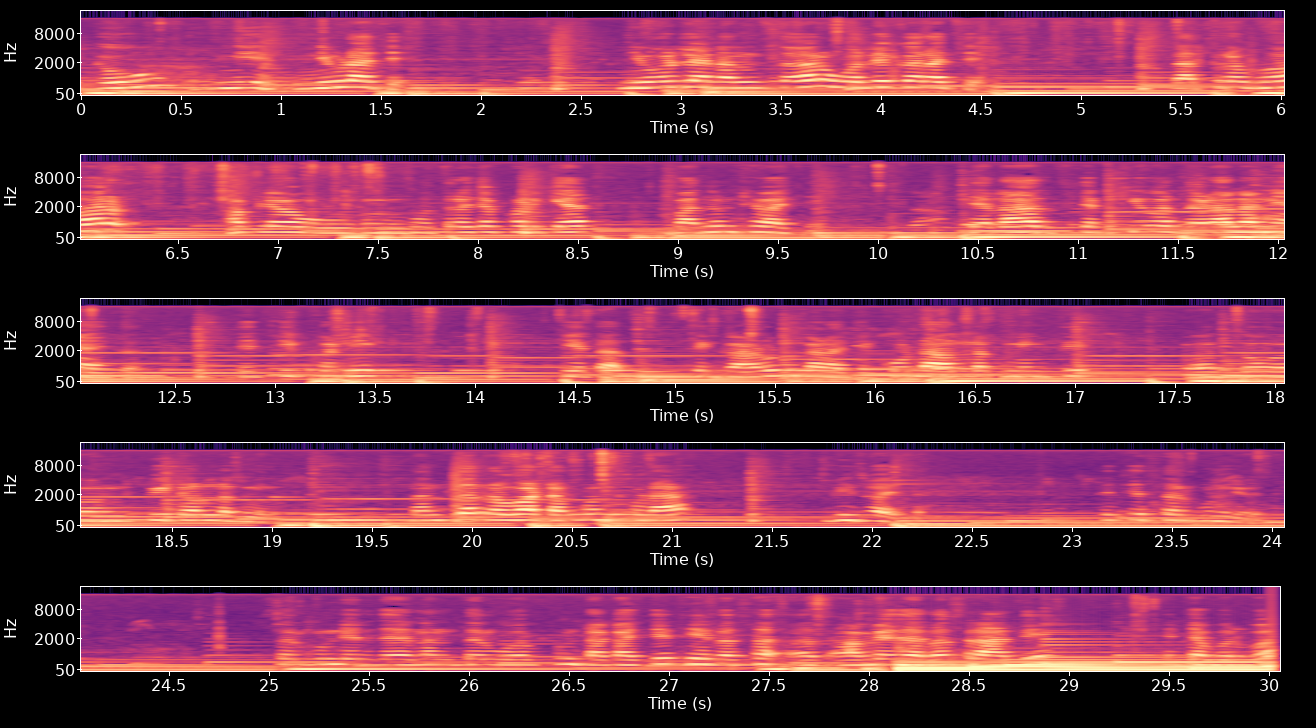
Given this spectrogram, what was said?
गहू नि निवडायचे. निवडल्यानंतर ओले करायचे. रात्रभर आपल्या धोत्राच्या फडक्यात बांधून ठेवायचे. त्याला चक्कीवर दळाला न्यायचं. त्याची कणी येतात. ते गाळून काढायचे. कोंडा अलग निघते. पीठ अलग निघते. नंतर रवा टाकून थोडा भिजवायचा. त्याचे सरगुंडे होते. सरगुंडे त्यानंतर वरपून टाकायचे. ते रसा आंब्याचा रस राहते. ಬರುವ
